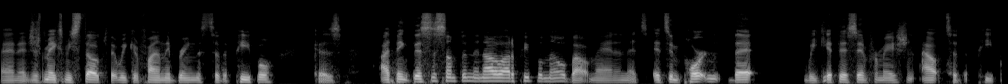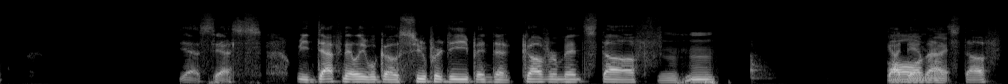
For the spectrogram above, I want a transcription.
and it just makes me stoked that we can finally bring this to the people because I think this is something that not a lot of people know about, man. And it's it's important that we get this information out to the people. Yes, yes. We definitely will go super deep into government stuff, Mm-hmm. all that right. stuff.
